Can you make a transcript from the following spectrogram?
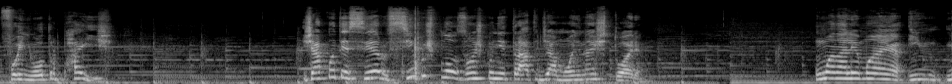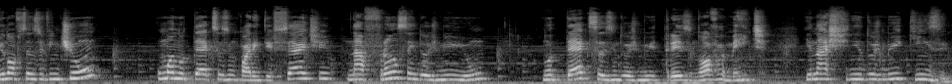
foi em outro país. Já aconteceram cinco explosões com nitrato de amônio na história. Uma na Alemanha em 1921 uma no Texas em 47, na França em 2001, no Texas em 2013 novamente e na China em 2015.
